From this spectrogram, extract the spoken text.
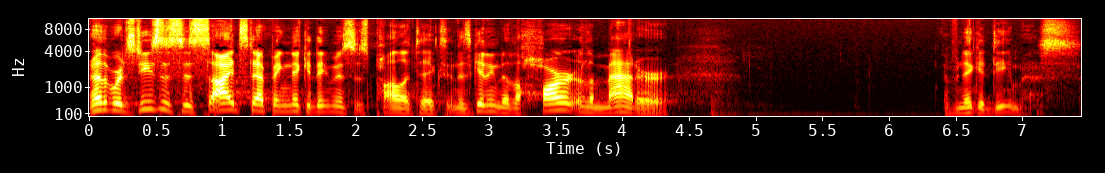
In other words, Jesus is sidestepping Nicodemus's politics and is getting to the heart of the matter of Nicodemus.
